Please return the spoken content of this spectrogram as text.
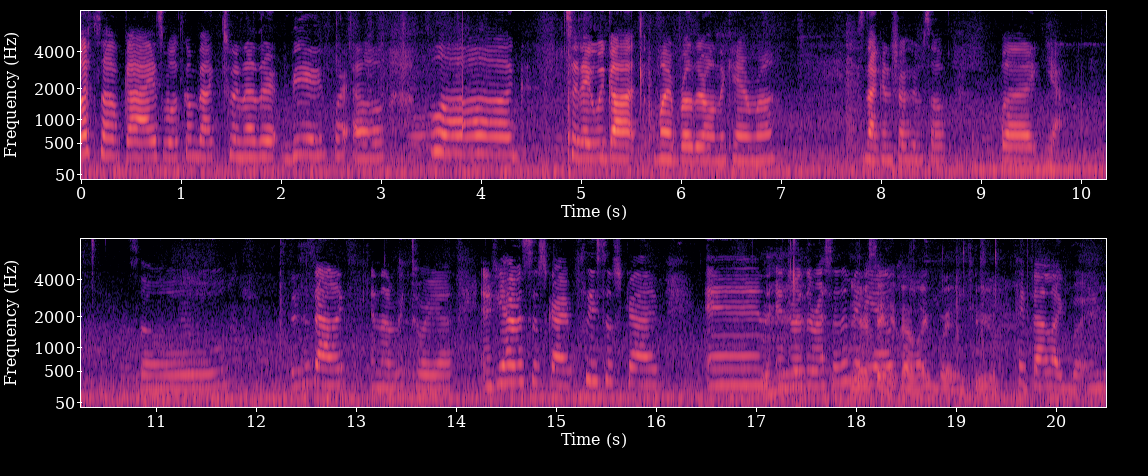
What's up guys? Welcome back to another VA4L vlog. Today we got my brother on the camera. He's not gonna show himself, but yeah. So this is Alex and I'm Victoria. And if you haven't subscribed, please subscribe and enjoy the rest of the You video. gotta say hit that like button too. Hit that like button.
